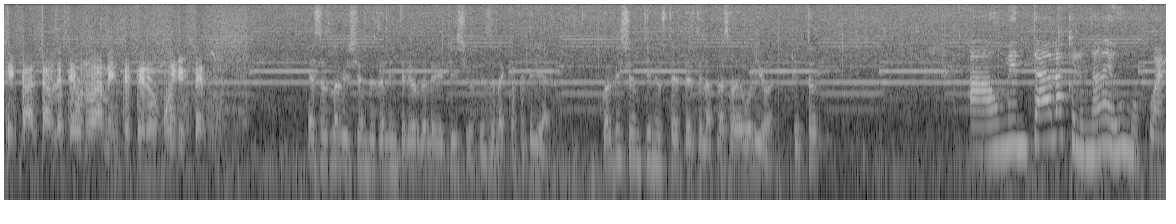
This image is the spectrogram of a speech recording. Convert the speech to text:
está el tableteo nuevamente, pero muy disperso. Esa es la visión desde el interior del edificio, desde la cafetería. ¿Cuál visión tiene usted desde la Plaza de Bolívar? Víctor. Ha aumentado la columna de humo, Juan.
